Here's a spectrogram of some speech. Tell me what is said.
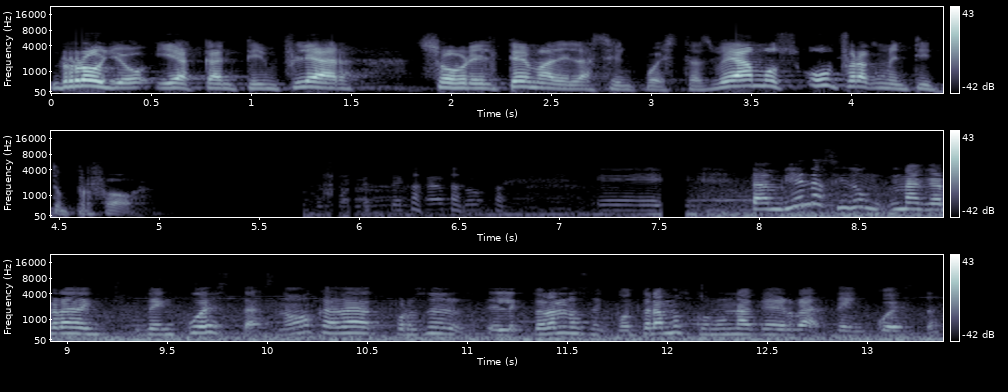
rollo y a cantinflear sobre el tema de las encuestas. Veamos un fragmentito, por favor. también ha sido una guerra de, encuestas, ¿no? Cada proceso electoral nos encontramos con una guerra de encuestas.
